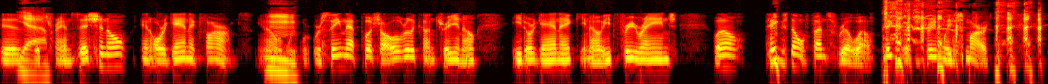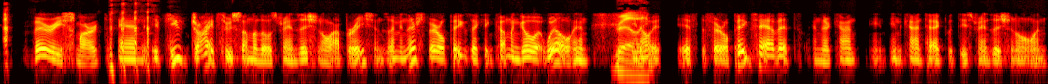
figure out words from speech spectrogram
is Yeah. the transitional and organic farms. You know, Mm. we- we're seeing that push all over the country. You know, eat organic. You know, eat free range. Well, pigs don't fence real well. Pigs are extremely smart, very smart. And if you drive through some of those transitional operations, I mean, there's feral pigs that can come and go at will. And Really? you know, if, if the feral pigs have it and they're con- in, in contact with these transitional and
